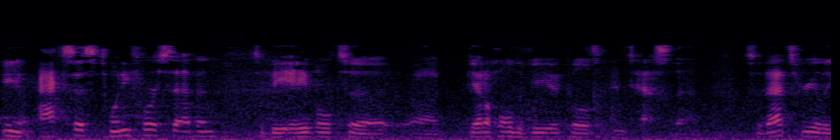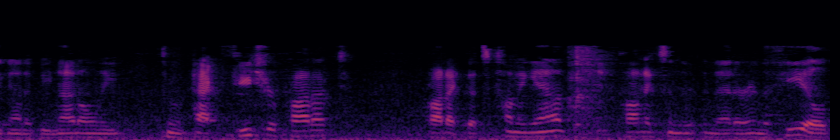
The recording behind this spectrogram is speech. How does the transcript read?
you know, access 24/7 to be able to uh, get a hold of vehicles and test them. So that's really going to be not only to impact future product, product that's coming out, and products in the, that are in the field.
